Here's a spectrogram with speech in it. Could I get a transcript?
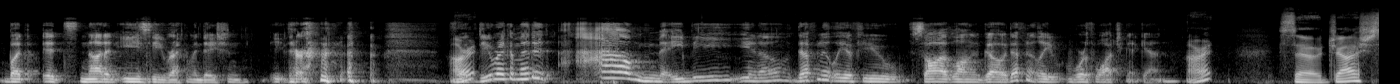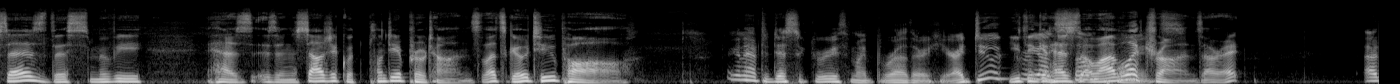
but it's not an easy recommendation either So, All right. do you recommend it oh maybe you know definitely if you saw it long ago definitely worth watching again All right. So Josh says this movie has is nostalgic with plenty of protons. Let's go to Paul. I'm gonna have to disagree with my brother here. I do. Agree You think it has a some lot of electrons. All right. Uh,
